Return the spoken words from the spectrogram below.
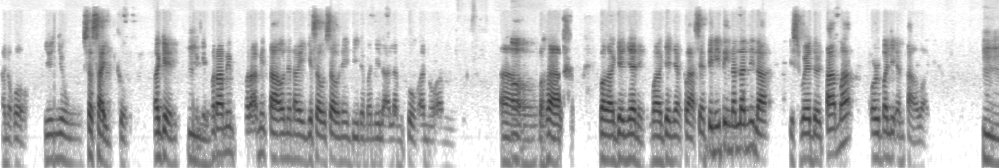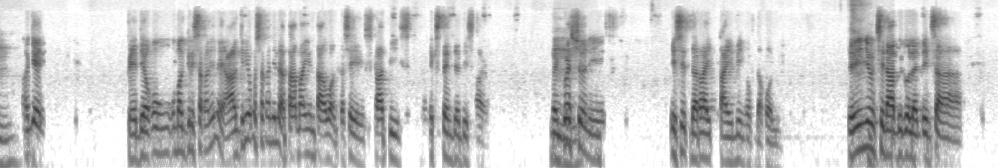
ano ko, yun yung sa side ko. Again, Mm. maraming maraming tao na nakikisaw-saw na hindi naman nila alam kung ano ang ah, Oo. mga mga ganyan eh, mga ganyang klase. Ang tinitingnan lang nila is whether tama or mali ang tawag. Mm. Again, pwede akong umagri sa kanila. eh. Agree ako sa kanila, tama yung tawag kasi Scotty extended his arm. My Mm. question is, is it the right timing of the call? Yun yung sinabi ko lang din sa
